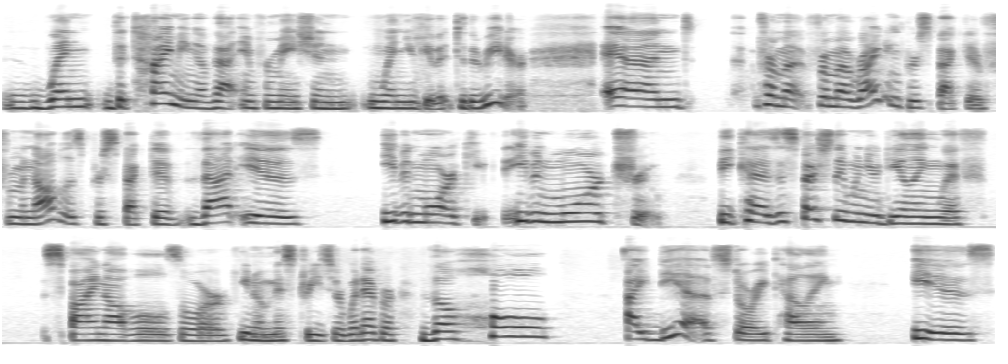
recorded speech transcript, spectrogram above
when the timing of that information when you give it to the reader. And from a from a writing perspective, from a novelist perspective, that is even more even more true because especially when you're dealing with spy novels or you know mysteries or whatever, the whole idea of storytelling is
